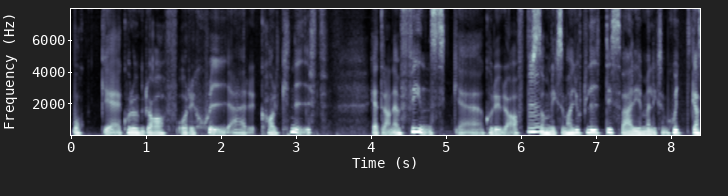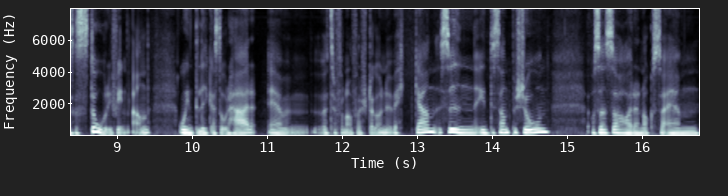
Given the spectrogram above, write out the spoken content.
och eh, koreograf och regi är Karl Knif heter han, en finsk eh, koreograf mm. som liksom har gjort lite i Sverige men liksom skit, ganska stor i Finland och inte lika stor här. Eh, jag träffade honom första gången i veckan. Svinintressant person. Och sen så har han också en,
